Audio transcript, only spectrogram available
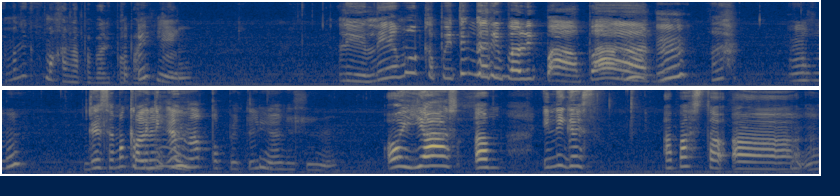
emang kamu makan apa balik papan Kepiting. Lili mau kepiting dari balik papan Mm. Hah? Mm. guys emang Paling kepiting enak kepitingnya di sini. oh iya em, ini guys apa sta- eh, Mm-mm.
